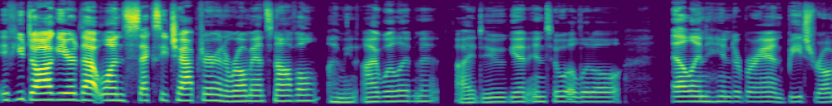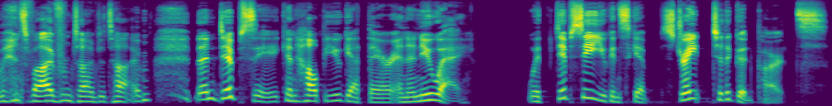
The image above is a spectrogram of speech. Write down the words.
If you dog eared that one sexy chapter in a romance novel, I mean, I will admit, I do get into a little Elin Hilderbrand beach romance vibe from time to time, then Dipsea can help you get there in a new way. With Dipsea, you can skip straight to the good parts.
